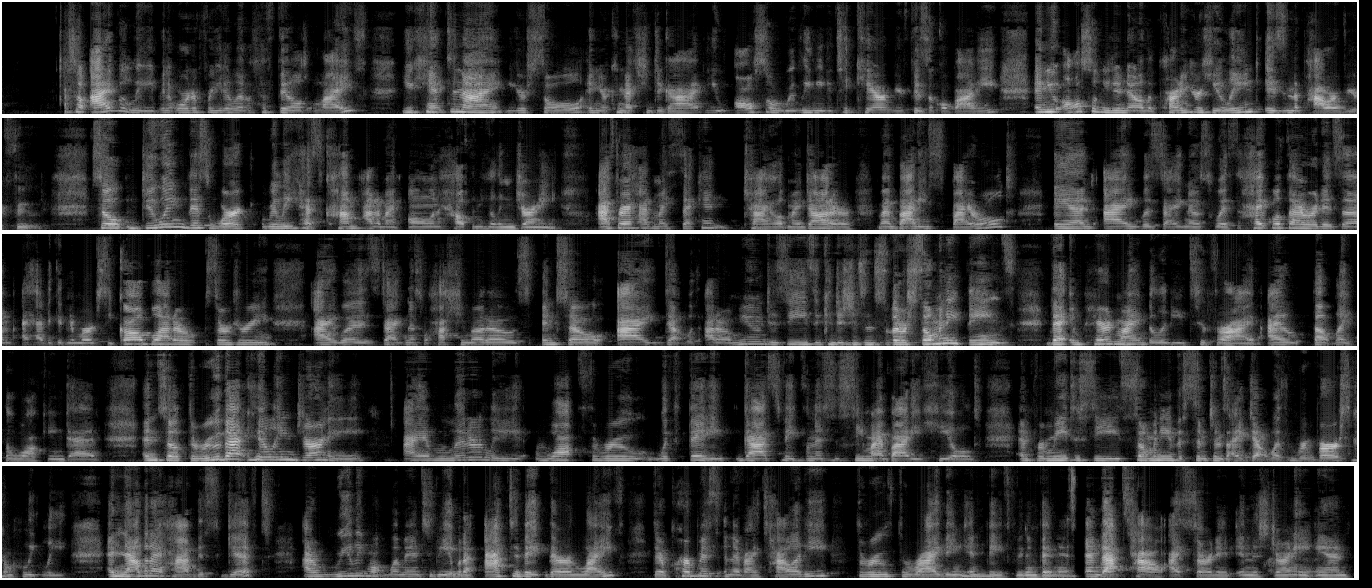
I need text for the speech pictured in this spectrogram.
So I believe in order for you to live a fulfilled life, you can't deny your soul and your connection to God. You also really need to take care of your physical body. And you also need to know that part of your healing is in the power of your food. So doing this work really has come out of my own health and healing journey. After I had my second child, my daughter, my body spiraled and I was diagnosed with hypothyroidism. I had to get an emergency gallbladder surgery. I was diagnosed with Hashimoto's. And so I dealt with autoimmune disease and conditions. And so there were so many things that impaired my ability to thrive. I felt like the walking dead. And so through that healing journey, I have literally walked through with faith, God's faithfulness to see my body healed and for me to see so many of the symptoms I dealt with reverse completely. And now that I have this gift, I really want women to be able to activate their life, their purpose, and their vitality through thriving in mm-hmm. faith, food, and fitness. And that's how I started in this journey. And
